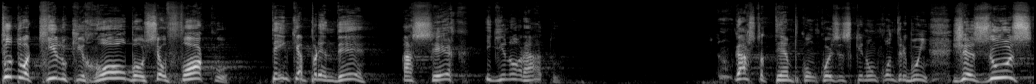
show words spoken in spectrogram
tudo aquilo que rouba o seu foco tem que aprender a ser ignorado. Você não gasta tempo com coisas que não contribuem. Jesus,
